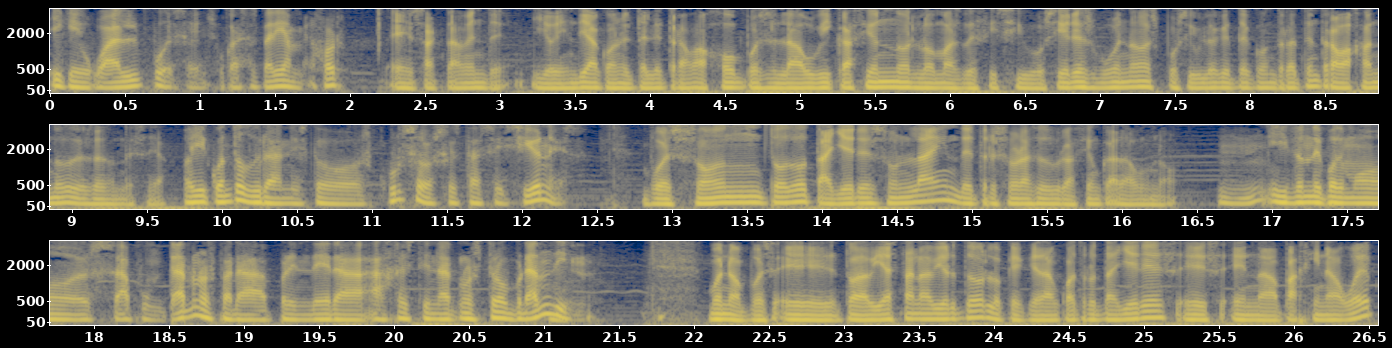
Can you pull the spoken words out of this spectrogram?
y que igual pues en su casa estarían mejor. Exactamente. Y hoy en día con el teletrabajo, pues la ubicación no es lo más decisivo. Si eres bueno, es posible que te contraten trabajando desde donde sea. Oye, ¿cuánto duran estos cursos, estas sesiones? Pues son todo talleres online de tres horas de duración cada uno. ¿Y dónde podemos apuntarnos para aprender a gestionar nuestro branding? Bueno, pues eh, todavía están abiertos, lo que quedan cuatro talleres es en la página web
